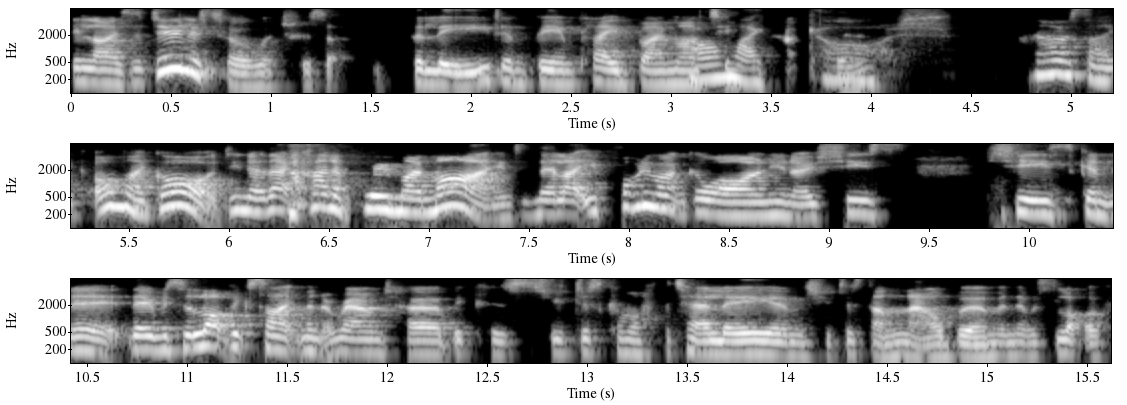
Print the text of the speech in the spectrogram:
Eliza Doolittle, which was the lead and being played by oh Martine. Oh my gosh. And I was like, oh my God, you know, that kind of blew my mind. And they're like, you probably won't go on, you know, she's she's gonna there was a lot of excitement around her because she'd just come off the telly and she'd just done an album and there was a lot of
